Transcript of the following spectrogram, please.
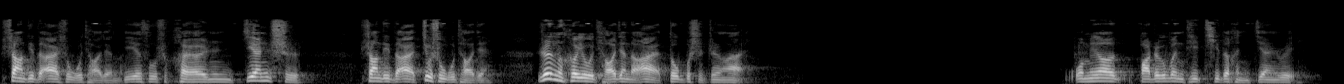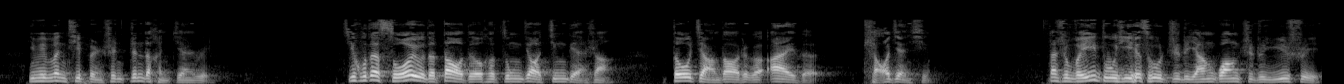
上帝的爱是无条件的。耶稣是很坚持，上帝的爱就是无条件，任何有条件的爱都不是真爱。我们要把这个问题提得很尖锐，因为问题本身真的很尖锐。几乎在所有的道德和宗教经典上，都讲到这个爱的条件性，但是唯独耶稣指着阳光、指着雨水、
